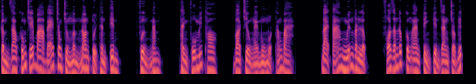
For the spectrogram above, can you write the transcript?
cầm dao khống chế ba bé trong trường mầm non tuổi thần tiên, phường 5, thành phố Mỹ Tho vào chiều ngày 1 tháng 3. Đại tá Nguyễn Văn Lộc, Phó Giám đốc Công an tỉnh Tiền Giang cho biết,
